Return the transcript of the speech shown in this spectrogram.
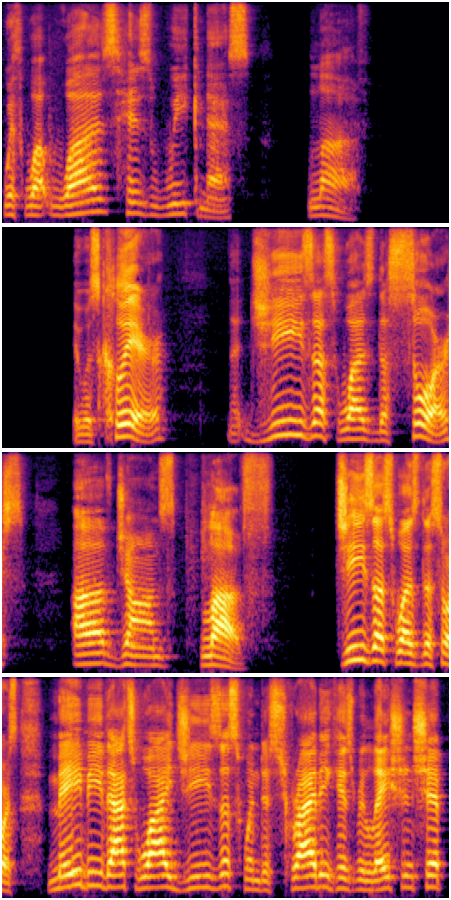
with what was his weakness love. It was clear that Jesus was the source of John's love. Jesus was the source. Maybe that's why Jesus, when describing his relationship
